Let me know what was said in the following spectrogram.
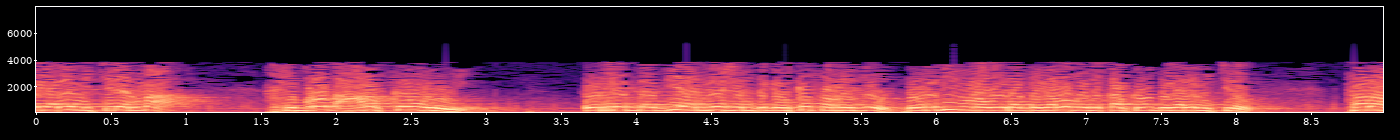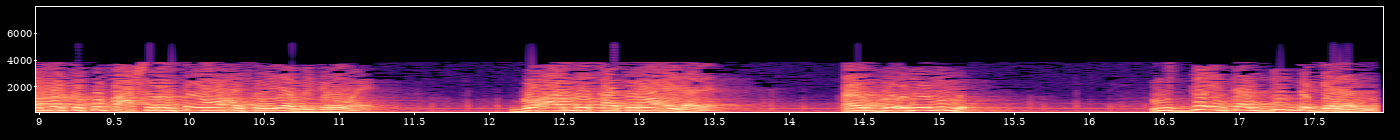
dagaalami jireen ma ah. Khibrad carab ka weyney oo reebaadiyahan meeshan degan ka sarraysa wey dawladihii waaweynaa dagaaladoodii qaabka u dagaalami jireen talaa marka ku facsharantay oo waxay sameeyaan bay garan waayeen. Go'aan bay qaateen oo waxay yidhahdeen aan go-doomino muddo intaan dul deganaano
